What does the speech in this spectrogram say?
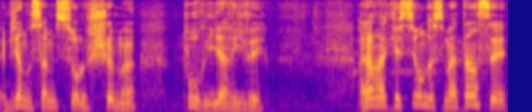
eh bien nous sommes sur le chemin pour y arriver. Alors la question de ce matin, c'est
